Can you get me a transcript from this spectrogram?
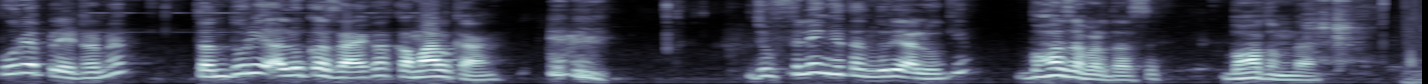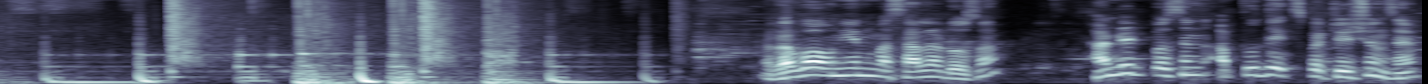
पूरे प्लेटर में तंदूरी आलू का जायका कमाल का है। जो फिलिंग है तंदूरी आलू की, बहुत ज़बरदस्त है, बहुत उमदा है। Rava onion masala dosa 100 percent up to the expectations हैं।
